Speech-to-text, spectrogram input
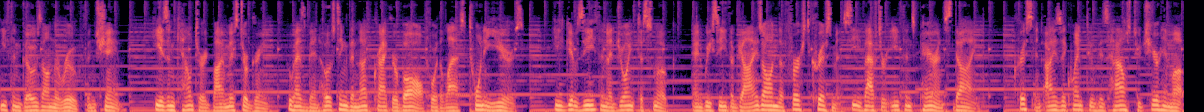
Ethan goes on the roof in shame. He is encountered by Mr. Green, who has been hosting the Nutcracker Ball for the last 20 years. He gives Ethan a joint to smoke, and we see the guys on the first Christmas Eve after Ethan's parents died. Chris and Isaac went to his house to cheer him up.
